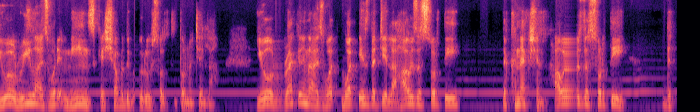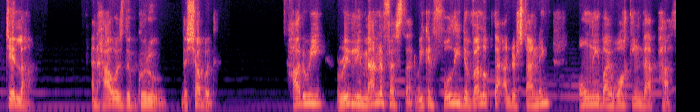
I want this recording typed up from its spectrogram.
you will realize what it means ਕਿ ਸ਼ਬਦ ਗੁਰੂ ਸੁਰਤ ਤੋਂ ਨਚੇਲਾ you will recognize what what is the chela how is the surti the connection how is the surti the chela and how is the guru the shabad how do we really manifest that we can fully develop that understanding only by walking that path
